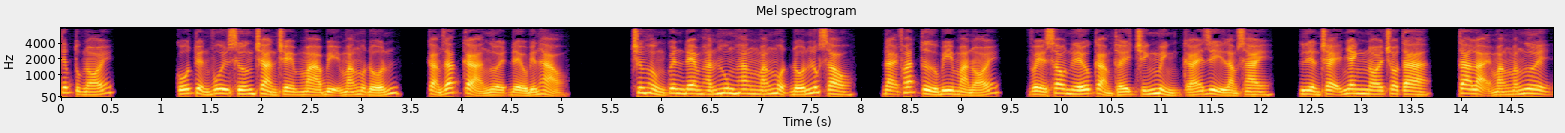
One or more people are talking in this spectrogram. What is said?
Tiếp tục nói, cố tuyển vui sướng tràn trề mà bị mắng một đốn, cảm giác cả người đều biến hảo. Trương Hồng Quyên đem hắn hung hăng mắng một đốn lúc sau, đại phát từ bi mà nói, về sau nếu cảm thấy chính mình cái gì làm sai, liền chạy nhanh nói cho ta, ta lại mắng mắng ngươi.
